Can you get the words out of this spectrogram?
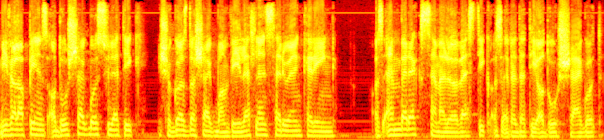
Mivel a pénz adósságból születik, és a gazdaságban véletlenszerűen kering, az emberek szem elől vesztik az eredeti adósságot.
